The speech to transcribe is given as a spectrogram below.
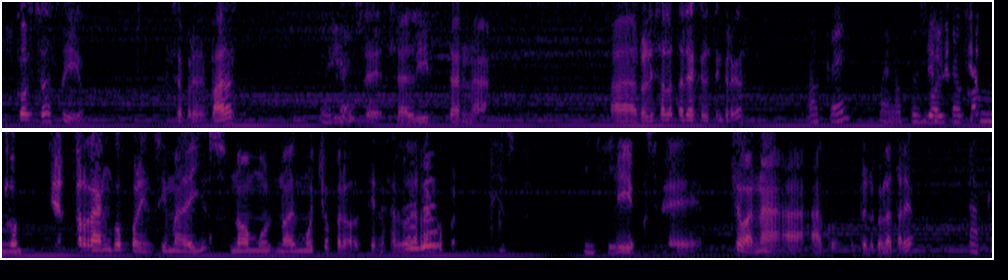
sus cosas y se preparan y se, se alistan a, a realizar la tarea que les encargaste. Ok. Bueno, pues volteo cierto, con... cierto rango por encima de ellos, no, no es mucho, pero tienes algo de rango por encima de ellos. Y sí, Y pues eh, se van a, a- a cumplir con la tarea. ok.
